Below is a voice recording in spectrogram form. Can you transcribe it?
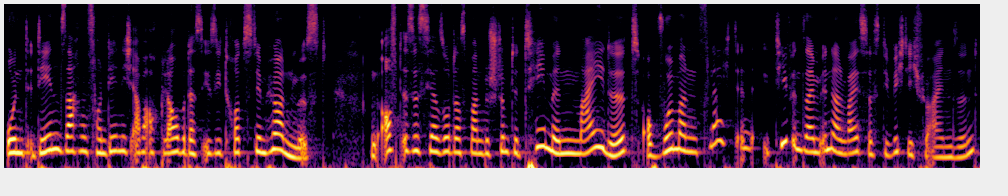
und den Sachen, von denen ich aber auch glaube, dass ihr sie trotzdem hören müsst. Und oft ist es ja so, dass man bestimmte Themen meidet, obwohl man vielleicht in, tief in seinem Innern weiß, dass die wichtig für einen sind.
